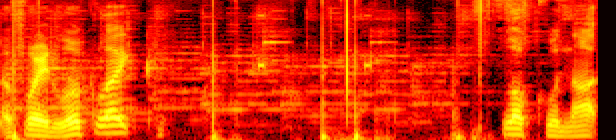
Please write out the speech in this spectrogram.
That's what it looked like. Lokunut.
